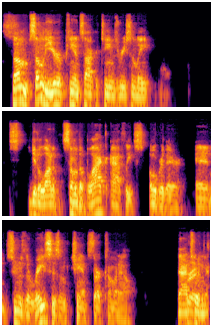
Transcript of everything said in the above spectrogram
some some of the European soccer teams recently get a lot of some of the black athletes over there, and as soon as the racism chants start coming out, that's Right. when they're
